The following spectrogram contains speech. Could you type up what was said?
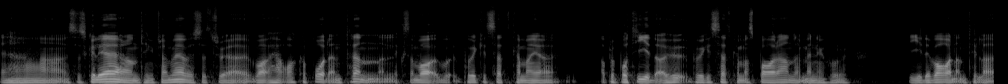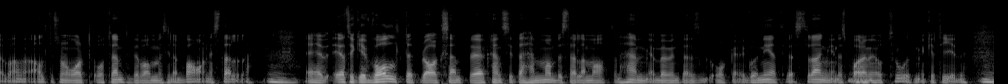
Eh, så skulle jag göra någonting framöver så tror jag, vad- haka på den trenden. Liksom. Vad, på vilket sätt kan man göra, apropå tid då, hur, på vilket sätt kan man spara andra människor tid i vardagen till allt åter, återhämtning till att vara med sina barn istället. Mm. Eh, Jag tycker Volt är ett bra exempel. Jag kan sitta hemma och beställa maten hem. Jag behöver inte ens åka, gå ner till restaurangen. Det sparar Mm. mig otroligt mycket tid. Mm.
